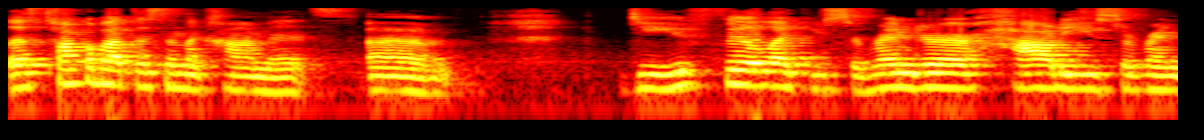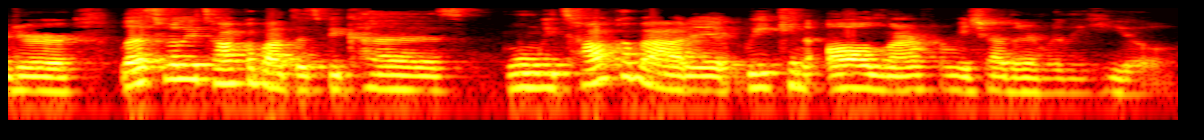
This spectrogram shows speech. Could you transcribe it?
Let's talk about this in the comments. Um, do you feel like you surrender? How do you surrender? Let's really talk about this because when we talk about it, we can all learn from each other and really heal.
